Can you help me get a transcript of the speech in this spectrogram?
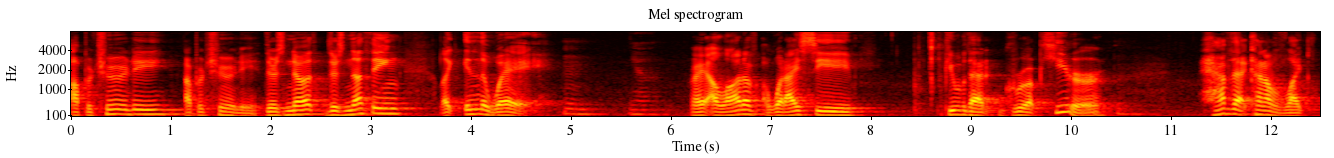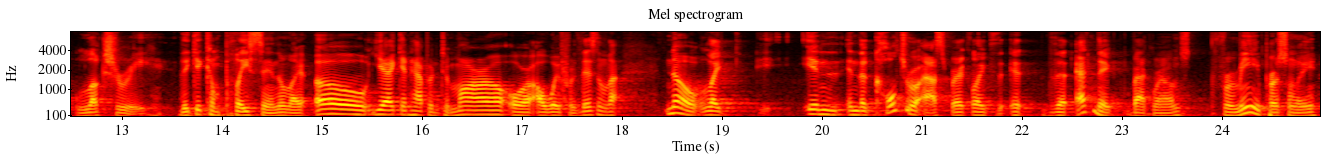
opportunity, opportunity. There's no there's nothing like in the way, Yeah. right? A lot of what I see people that grew up here have that kind of like luxury. They get complacent. They're like, oh yeah, it can happen tomorrow, or I'll wait for this and that. No, like in in the cultural aspect, like the, the ethnic backgrounds, for me personally,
